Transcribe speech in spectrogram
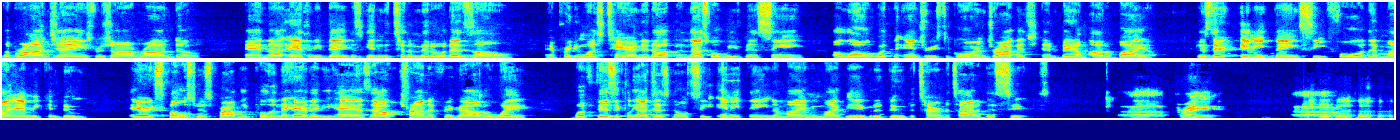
LeBron James, Rajon Rondo, and uh, Anthony Davis getting into the middle of that zone and pretty much tearing it up. And that's what we've been seeing, along with the injuries to Goran Dragic and Bam Adebayo. Is there anything C4 that Miami can do? Erik Spoelstra is probably pulling the hair that he has out, trying to figure out a way but physically, I just don't see anything that Miami might be able to do to turn the tide of this series. Uh, pray. Uh,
